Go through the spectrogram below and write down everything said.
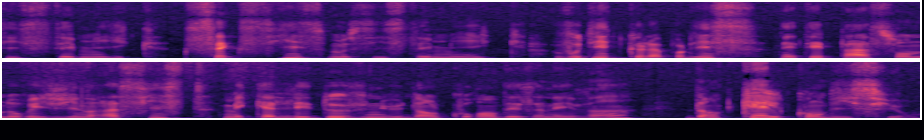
systémique, sexisme systémique. Vous dites que la police n'était pas à son origine raciste, mais qu'elle l'est devenue dans le courant des années 20. Dans quelles conditions?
